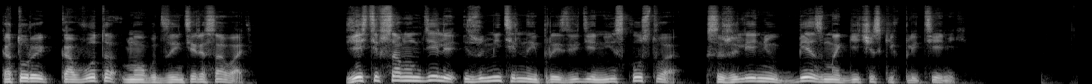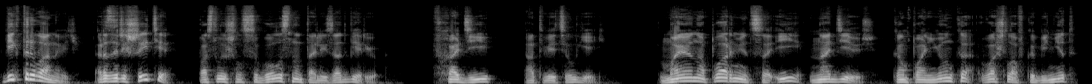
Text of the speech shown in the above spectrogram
которые кого-то могут заинтересовать. Есть и в самом деле изумительные произведения искусства, к сожалению, без магических плетений. «Виктор Иванович, разрешите?» – послышался голос Натали за дверью. «Входи», – ответил ей. Моя напарница и, надеюсь, компаньонка вошла в кабинет,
